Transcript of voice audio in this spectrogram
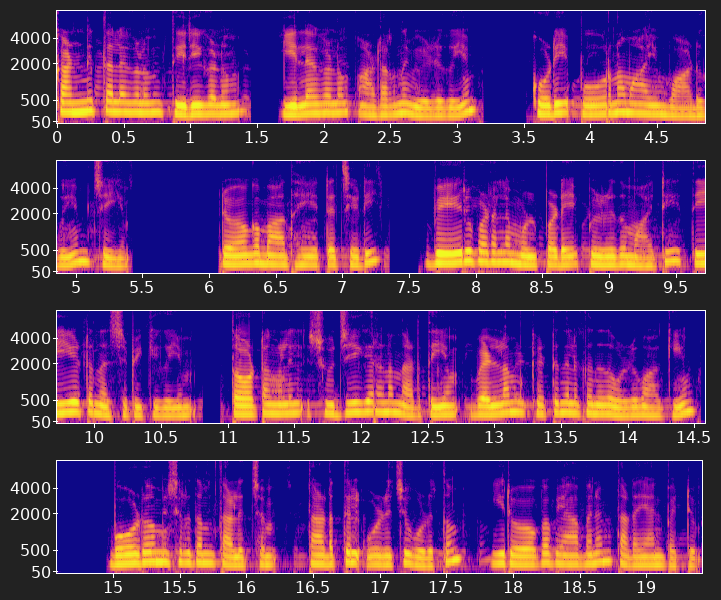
കണ്ണിത്തലകളും തിരികളും ഇലകളും അടർന്നു വീഴുകയും കൊടി പൂർണമായും വാടുകയും ചെയ്യും. രോഗബാധയേറ്റ ചെടി വേരുപടലം ഉൾപ്പെടെ പിഴുതുമാറ്റി തീയിട്ട് നശിപ്പിക്കുകയും തോട്ടങ്ങളിൽ ശുചീകരണം നടത്തിയും വെള്ളം കെട്ടിനിൽക്കുന്നത് ഒഴിവാക്കിയും ബോഡോ മിശ്രിതം തളിച്ചും തടത്തിൽ ഒഴിച്ചുകൊടുത്തും ഈ രോഗവ്യാപനം തടയാൻ പറ്റും.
